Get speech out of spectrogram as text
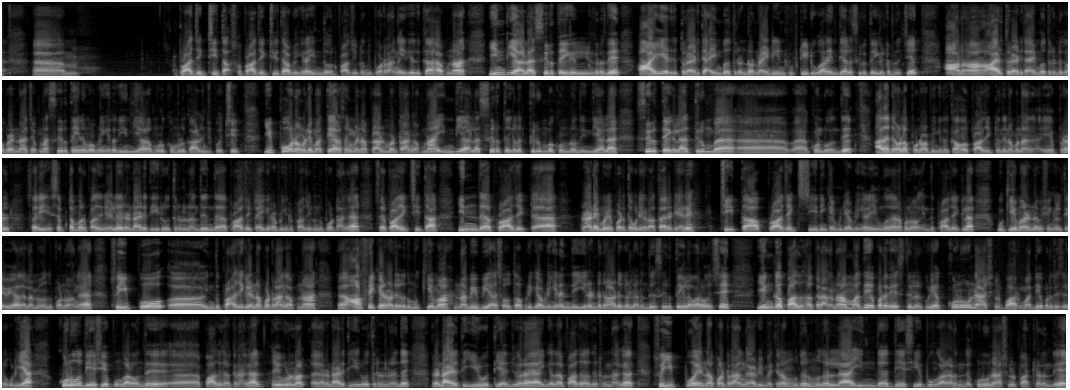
project cheetah so project cheetah அப்படிங்கிற இந்த ஒரு ப்ராஜெக்ட் வந்து போடுறாங்க. இது எதுக்காக அப்படின்னா இந்தியாவில் சிறுத்தைகள்ங்கிறது ஆயிரத்தி தொள்ளாயிரத்தி ஐம்பத்தி ரெண்டு ஒரு நைன்டீன் ஃபிஃப்டி டூ வரை இந்தியாவில் சிறுத்தைகள் இருந்துச்சு. ஆனால் ஆயிரத்தி தொள்ளாயிரத்தி ஐம்பத்தி ரெண்டுக்கு அப்புறம் என்னாச்சு அப்படின்னா சிறுத்தை இனம் அப்படிங்கிறது இந்தியாவில் முழுக்க முழுக்க அழிஞ்சு போச்சு. இப்போது நம்முடைய மத்திய அரசாங்கம் என்ன பிளான் பண்ணுறாங்க அப்படின்னா இந்தியாவில் சிறுத்தைகளை திரும்ப கொண்டு வந்து இந்தியாவில் சிறுத்தைகளை திரும்ப கொண்டு வந்து அதை டெவலப் பண்ணணும் அப்படிங்கிறதுக்காக ஒரு ப்ராஜெக்ட் வந்து என்ன பண்ணாங்க? ஏப்ரல் சாரி செப்டம்பர் பதினேழு ரெண்டாயிரத்தி இருபத்தி ரெண்டுலேருந்து இந்த ப்ராஜெக்ட் ஐகர் அப்படிங்கிற ப்ராஜெக்ட் வந்து போட்டாங்க. சார் ப்ராஜெக்ட் சீதா இந்த ப்ராஜெக்டை நடைமுறைப்படுத்தக்கூடிய ஒரு அத்தாரிட்டி யார்? சீத்தா ப்ராஜெக்ட் ஸ்டீரிங் கமிட்டி அப்படிங்கிற இவங்க தான் என்ன பண்ணுவாங்க? இந்த ப்ராஜெக்ட்டில் முக்கியமாக என்ன விஷயங்கள் தேவையோ அதெல்லாமே வந்து பண்ணுவாங்க. ஸோ இப்போது இந்த ப்ராஜெக்ட்டில் என்ன பண்ணுறாங்க அப்படின்னா ஆப்பிரிக்க நாடுகள் முக்கியமாக நபீபியா சவுத் ஆப்பிரிக்கா அப்படிங்கிற இந்த இரண்டு நாடுகள்லேருந்து சிறுத்தைகளை வர வச்சு எங்கே பாதுகாக்கிறாங்கன்னா மத்திய பிரதேசத்தில் இருக்கக்கூடிய குனு நேஷனல் பார்க் மத்திய பிரதேசத்தில் இருக்கக்கூடிய குனு தேசிய பூங்காவில் வந்து பாதுகாக்கிறாங்க. இவ்வளோ நாள் ரெண்டாயிரத்தி இருபத்தி ரெண்டுலேருந்து ரெண்டாயிரத்தி இருபத்தி அஞ்சு வரை இங்கே தான் பாதுகாத்துட்டு இருந்தாங்க. ஸோ இப்போது என்ன பண்ணுறாங்க அப்படின்னு பார்த்தீங்கன்னா முதல் முதல்ல இந்த தேசிய பூங்காவில் இருந்த குனு நேஷனல் பார்க்லேருந்து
